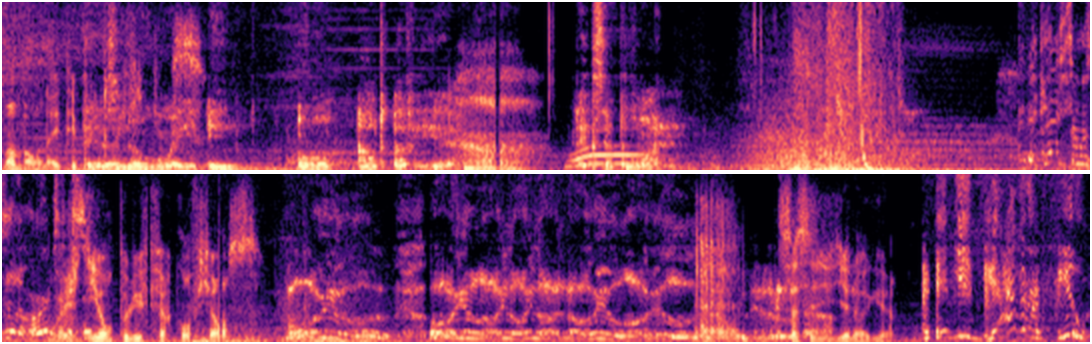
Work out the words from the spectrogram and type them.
Bon, bah, on a été plutôt efficace. In case there was an Moi, je emergency. dis, on peut lui faire confiance. Ça, c'est du dialogue. If you gather a few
